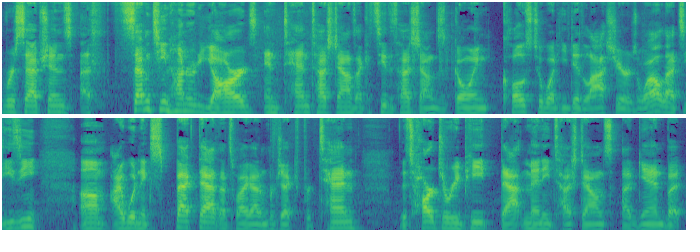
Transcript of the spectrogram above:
receptions, 1,700 yards, and 10 touchdowns. I could see the touchdowns going close to what he did last year as well. That's easy. Um, I wouldn't expect that. That's why I got him projected for 10. It's hard to repeat that many touchdowns again, but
